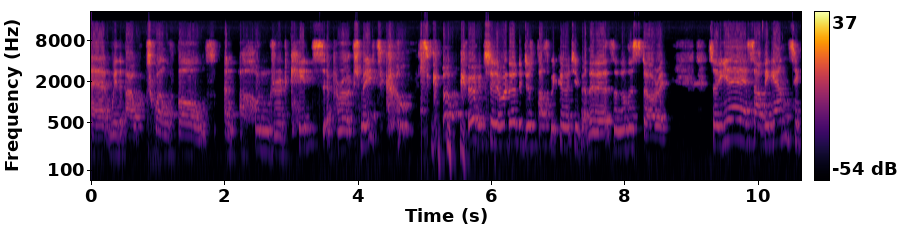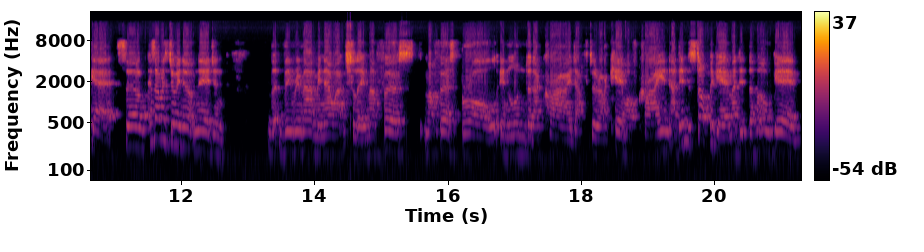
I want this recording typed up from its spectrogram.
uh, with about 12 balls, and 100 kids approached me to go, to go coaching. I would they just pass me coaching, but then that's another story. So, yes, I began to get, so, because I was doing open age and they remind me now actually my first my first brawl in London I cried after I came off crying I didn't stop the game I did the whole game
